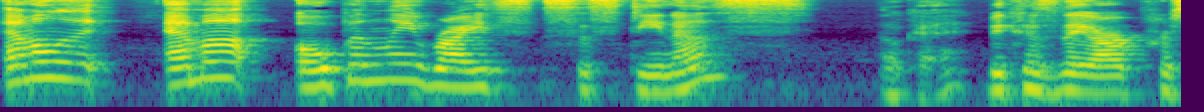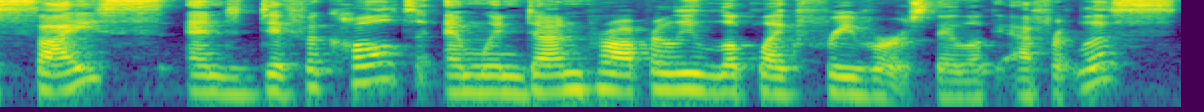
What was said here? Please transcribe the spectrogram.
Emily, Emma openly writes sestinas Okay. because they are precise and difficult, and when done properly, look like free verse. They look effortless.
